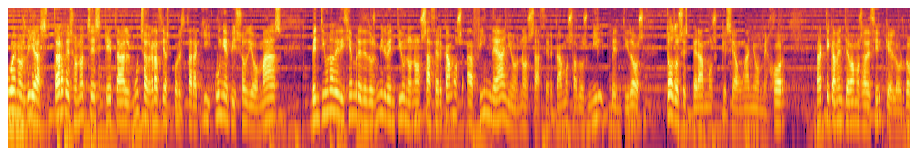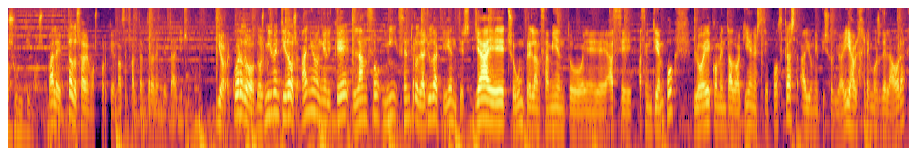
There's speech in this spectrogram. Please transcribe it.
buenos días, tardes o noches, ¿qué tal? Muchas gracias por estar aquí, un episodio más. 21 de diciembre de 2021, nos acercamos a fin de año, nos acercamos a 2022. Todos esperamos que sea un año mejor. Prácticamente vamos a decir que los dos últimos, ¿vale? Todos sabemos por qué, no hace falta entrar en detalles. Yo recuerdo 2022, año en el que lanzo mi centro de ayuda a clientes. Ya he hecho un prelanzamiento eh, hace, hace un tiempo, lo he comentado aquí en este podcast, hay un episodio ahí, hablaremos de la hora.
